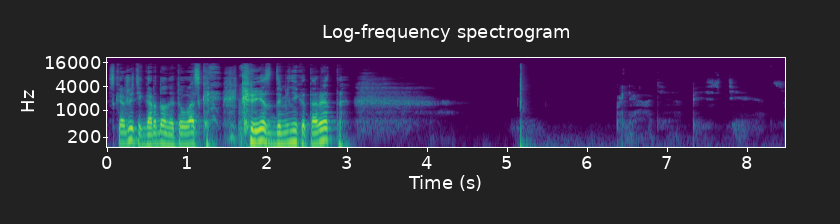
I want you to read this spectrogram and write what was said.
Скажите, Гордон, это у вас крест Доминика Торетто? Блядь, пиздец.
